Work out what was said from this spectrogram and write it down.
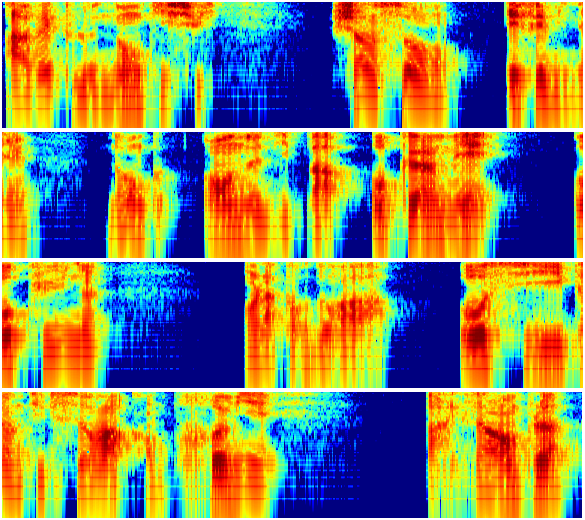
avec le nom qui suit. Chanson est féminin, donc on ne dit pas aucun, mais aucune. On l'accordera aussi quand il sera en premier. Par exemple,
